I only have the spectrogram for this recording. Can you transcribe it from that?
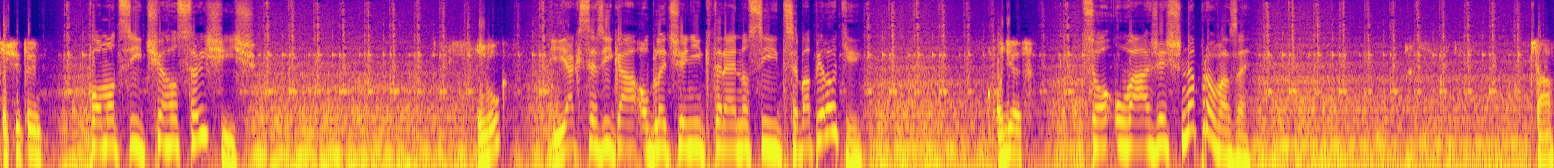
sešity, Pomocí čeho slyšíš? zvuk, Jak se říká oblečení, které nosí třeba piloti? oděv, Co uvážeš na provaze? psa,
